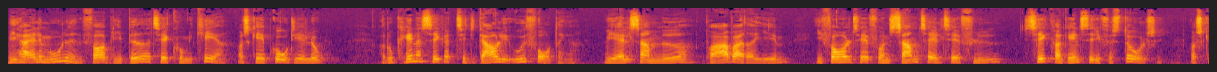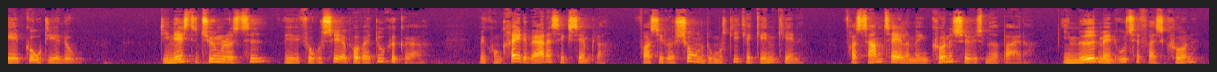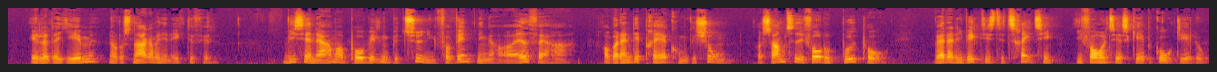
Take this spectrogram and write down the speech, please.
Vi har alle muligheden for at blive bedre til at kommunikere og skabe god dialog. Og du kender sikkert til de daglige udfordringer, vi alle sammen møder på arbejdet og hjemme, i forhold til at få en samtale til at flyde, sikre gensidig forståelse og skabe god dialog. De næste 20 minutters tid vil vi fokusere på, hvad du kan gøre, med konkrete hverdagseksempler fra situationer, du måske kan genkende, fra samtaler med en kundeservicemedarbejder, i mødet med en utilfreds kunde, eller derhjemme, når du snakker med din ægtefælle. Vi ser nærmere på, hvilken betydning forventninger og adfærd har, og hvordan det præger kommunikationen. Og samtidig får du et bud på, hvad der er de vigtigste tre ting i forhold til at skabe god dialog.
